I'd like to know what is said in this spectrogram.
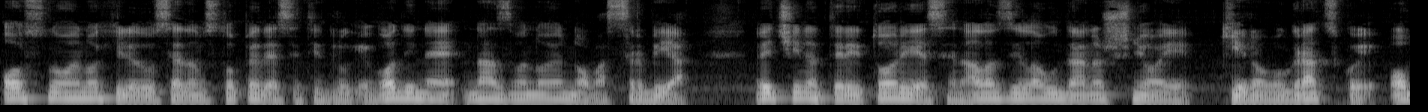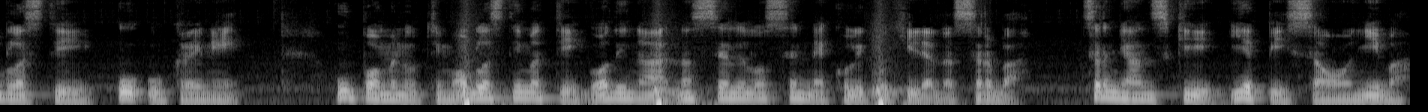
osnovano 1752. godine, nazvano je Nova Srbija. Većina teritorije se nalazila u današnjoj Kirovogradskoj oblasti u Ukrajini. U pomenutim oblastima tih godina naselilo se nekoliko hiljada Srba. Crnjanski je pisao o njima.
